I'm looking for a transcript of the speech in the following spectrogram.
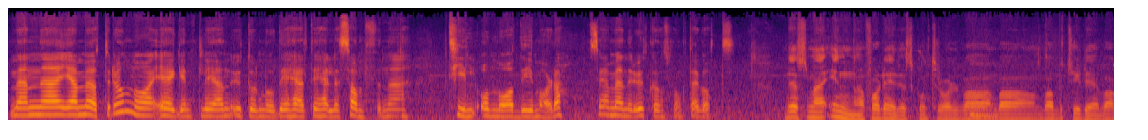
Men jeg møter jo nå egentlig en utålmodighet i hele samfunnet til å nå de måla. Så jeg mener utgangspunktet er godt. Det som er innafor deres kontroll, hva, mm. hva, hva betyr det? Hva,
